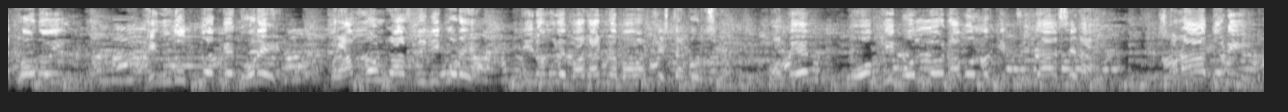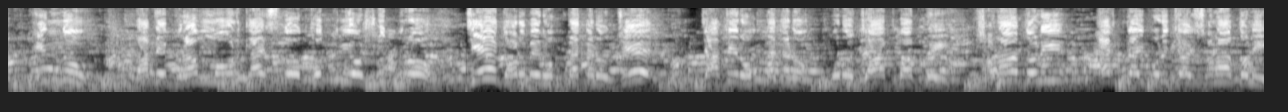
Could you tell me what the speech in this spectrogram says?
এখন ওই হিন্দুত্বকে ধরে ব্রাহ্মণ রাজনীতি করে তৃণমূলে প্রাধান্য পাওয়ার চেষ্টা করছে। অতএব ও কি বলল, না বলল কিচ্ছু যা আসে না। সনাতনী, হিন্দু, তাতে ব্রাহ্মণ কায়স্থ ক্ষত্রিয়, শূদ্র, যে ধর্মের হোক না কেন, যে জাতের হোক না কেন, কোনো জাতপাত নেই। সনাতনী, একটাই পরিচয় সনাতনী।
